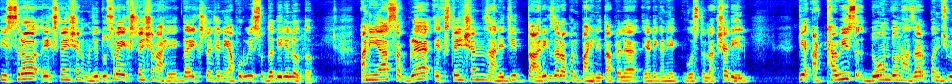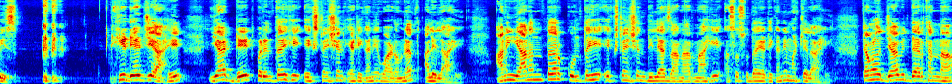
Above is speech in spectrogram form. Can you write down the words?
तिसरं एक्सटेन्शन म्हणजे दुसरं एक्सटेन्शन आहे. एकदा एक्सटेन्शन यापूर्वीसुद्धा दिलेलं होतं. आणि या सगळ्या एक्सटेन्शन झाल्याची तारीख जर आपण पाहिली तर आपल्याला या ठिकाणी एक गोष्ट लक्षात येईल की अठ्ठावीस दोन दोन हजार पंचवीस ही डेट जी आहे या डेटपर्यंत ही एक्सटेन्शन या ठिकाणी वाढवण्यात आलेलं आहे. आणि यानंतर कोणतंही एक्सटेन्शन दिल्या जाणार नाही असं सुद्धा या ठिकाणी म्हटलेलं आहे. त्यामुळे ज्या विद्यार्थ्यांना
